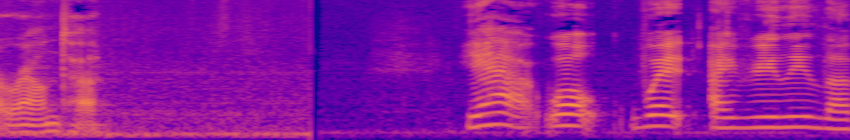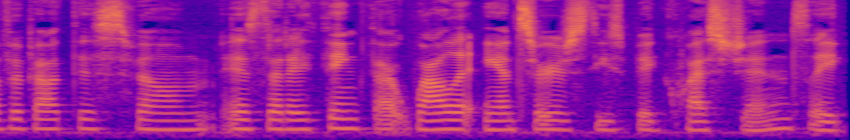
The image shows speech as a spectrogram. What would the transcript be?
around her. Yeah, well, what I really love about this film is that I think that while it answers these big questions, like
